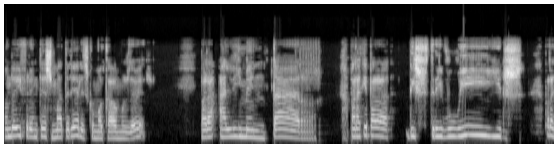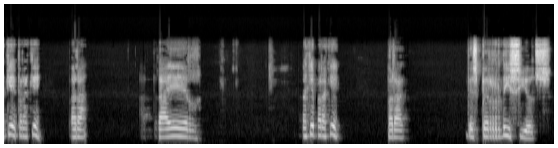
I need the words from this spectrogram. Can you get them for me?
Son de diferentes materiales, como acabamos de ver. Para alimentar. ¿Para qué? Para distribuir. ¿Para qué? ¿Para qué? Para atraer. ¿Para qué? ¿Para qué? Para desperdicios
